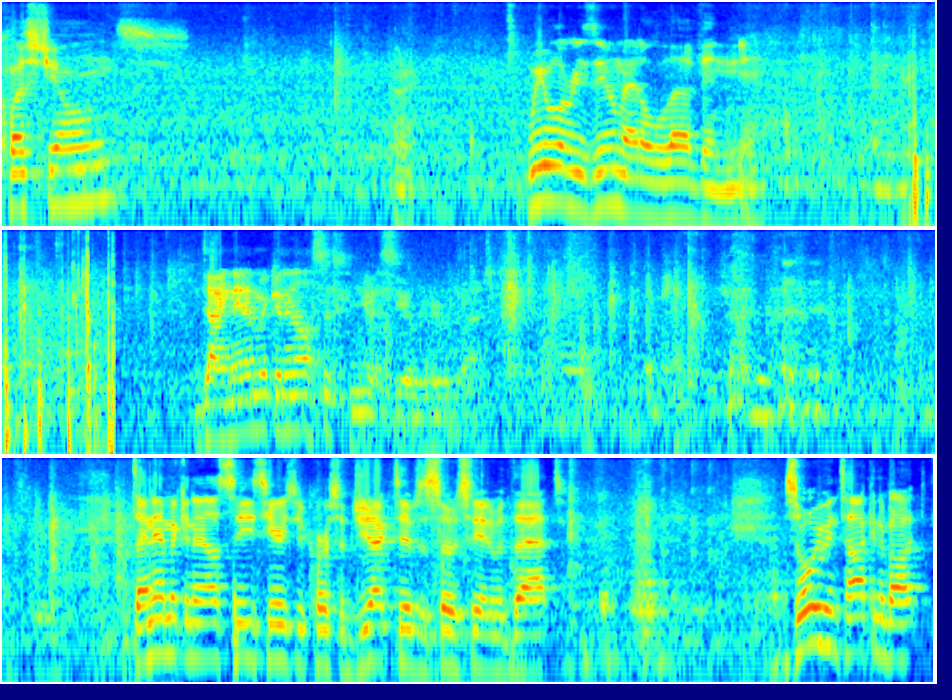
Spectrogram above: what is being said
Questions? Right. We will resume at 11. Dynamic analysis. Can you guys see over here with that? Dynamic analyses. Here's your course objectives associated with that. So what we've been talking about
